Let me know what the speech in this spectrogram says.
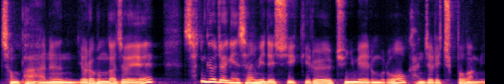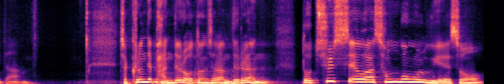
전파하는 여러분과 저의 선교적인 삶이 될 수 있기를 주님의 이름으로 간절히 축복합니다. 자, 그런데 반대로 어떤 사람들은 또 출세와 성공을 위해서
